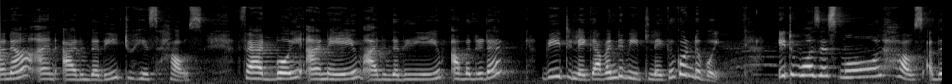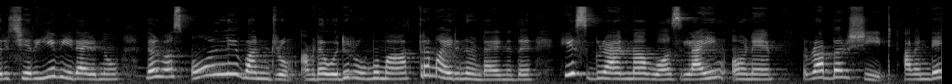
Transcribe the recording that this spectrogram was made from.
Ana and Arundhati to his house fat boy അനയെയും അരുന്ധതിയെയും അവരുടെ വീട്ടിലേക്ക് അവന്റെ വീട്ടിലേക്ക് കൊണ്ടുപോയി. It was a small house അതൊരു ചെറിയ വീടായിരുന്നു. There was only one room അവിടെ ഒരു റൂം മാത്രമായിരുന്നു ഉണ്ടായിരുന്നത്. His grandma was lying on a rubber sheet അവന്റെ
